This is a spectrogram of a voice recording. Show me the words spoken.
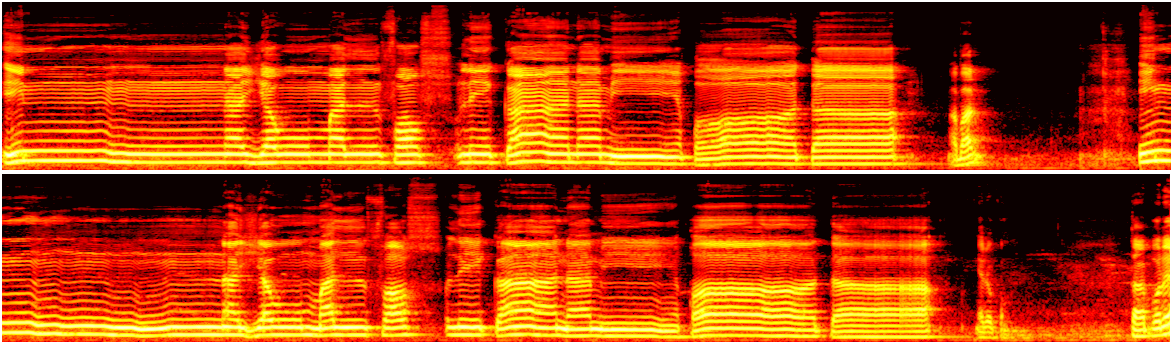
إن يوم الفصل كان ميقاتا আবার إن يوم الفصل লিকান এরকম। তারপরে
